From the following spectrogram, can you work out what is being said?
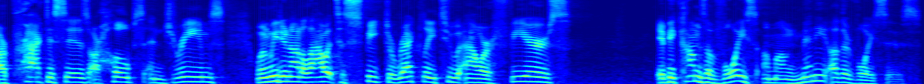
our practices, our hopes and dreams, when we do not allow it to speak directly to our fears, it becomes a voice among many other voices.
